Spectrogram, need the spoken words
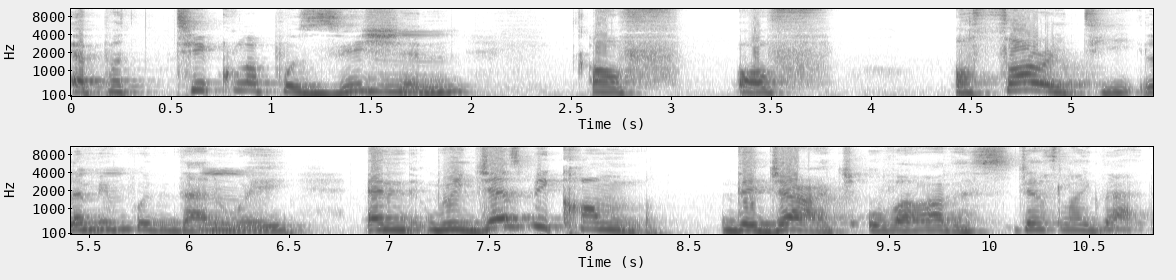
a particular position mm. of of authority, let me mm-hmm. put it that mm. way, and we just become the judge over others, just like that.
